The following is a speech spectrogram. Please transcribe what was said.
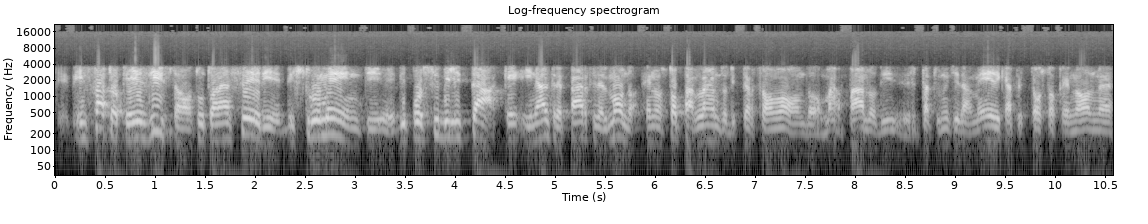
Il fatto che esistano tutta una serie di strumenti e di possibilità che in altre parti del mondo, e non sto parlando di terzo mondo, ma parlo di Stati Uniti d'America piuttosto che non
